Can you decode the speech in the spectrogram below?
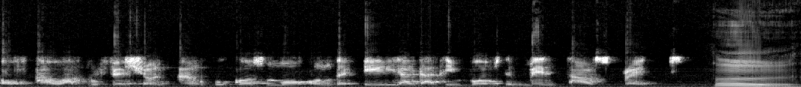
of our profession and focus more on the area that involves the mental strength? Hmm.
